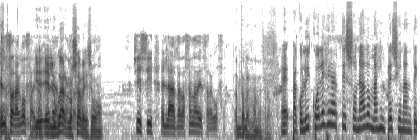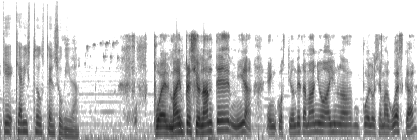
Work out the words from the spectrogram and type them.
En Zaragoza. ¿Y el lugar, lo sabes o...? Sí, sí, en la Tarazana de Zaragoza. de Zaragoza. Eh, Paco Luis, ¿cuál es el artesonado más impresionante que, ha visto usted en su vida? Pues el más impresionante, mira, en cuestión de tamaño hay un pueblo que se llama Huescar,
